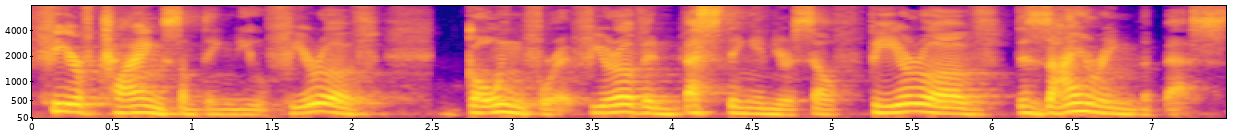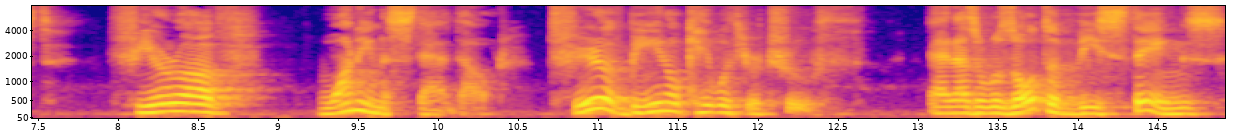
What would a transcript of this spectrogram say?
fear of trying something new, fear of going for it, fear of investing in yourself, fear of desiring the best, fear of wanting to stand out, fear of being okay with your truth. And as a result of these things,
